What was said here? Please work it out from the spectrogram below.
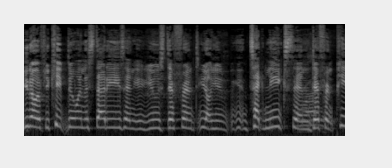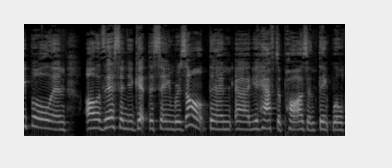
you know, if you keep doing the studies and you use different, you know, you, you techniques and right. different people and all of this, and you get the same result, then uh, you have to pause and think, well,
